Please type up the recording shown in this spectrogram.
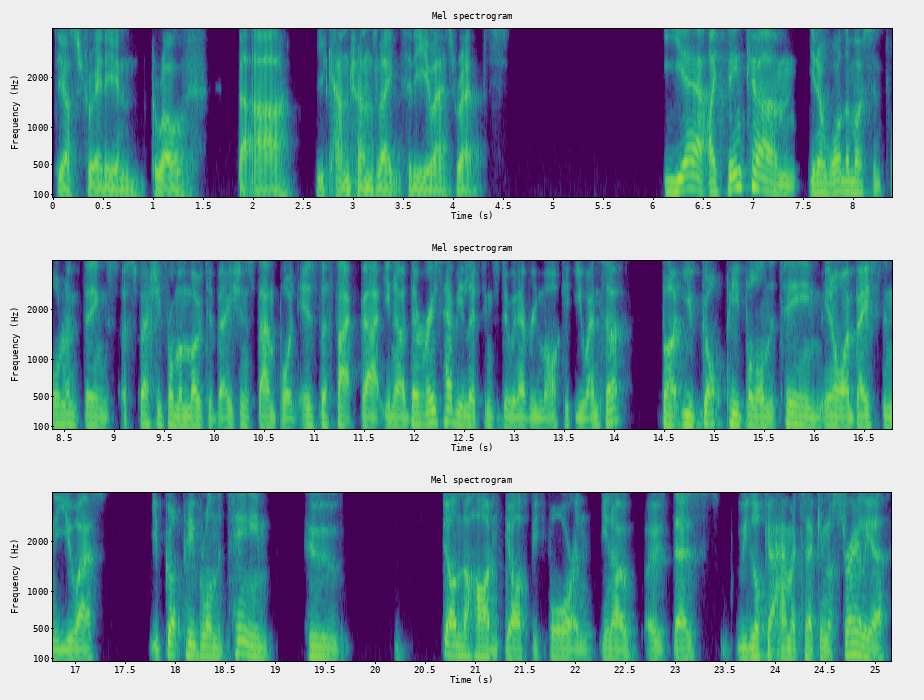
the Australian growth that are you can translate to the US reps? Yeah, I think um, you know one of the most important things, especially from a motivation standpoint, is the fact that you know there is heavy lifting to do in every market you enter, but you've got people on the team. You know, I'm based in the US. You've got people on the team who've done the hard yards before, and you know, there's we look at Hammertech in Australia,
